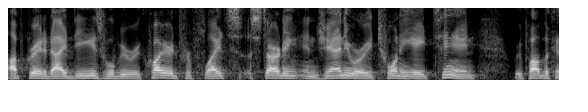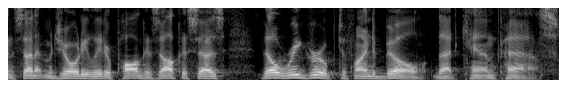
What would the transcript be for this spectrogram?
Upgraded IDs will be required for flights starting in January 2018. Republican Senate Majority Leader Paul Gazelka says they'll regroup to find a bill that can pass.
